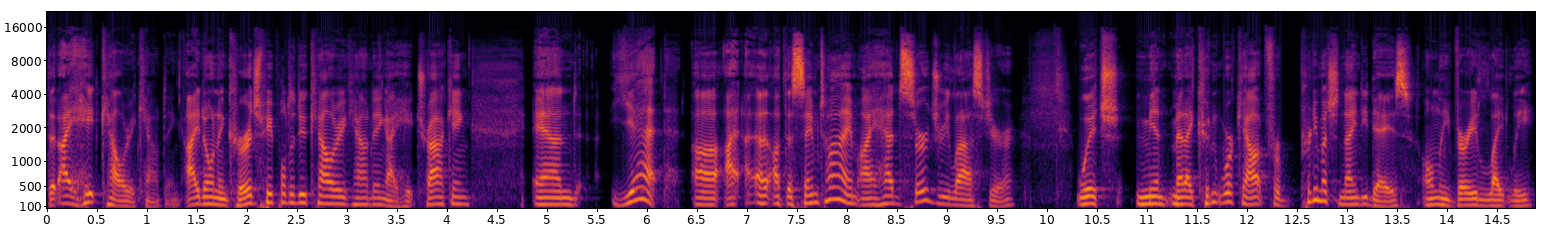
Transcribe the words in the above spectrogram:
that I hate calorie counting. I don't encourage people to do calorie counting. I hate tracking. And Yet, uh, I, at the same time, I had surgery last year, which meant, meant I couldn't work out for pretty much 90 days, only very lightly.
